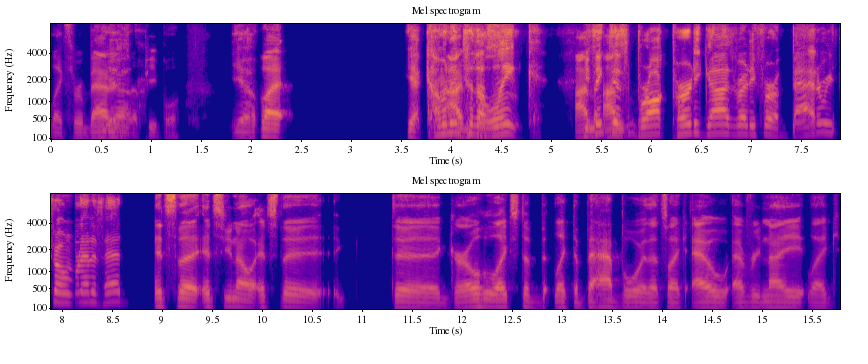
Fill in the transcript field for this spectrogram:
like throw batteries Yeah. at people. Yeah, But yeah, coming I'm into the just- link. I'm, You think I'm- this Brock Purdy guy's ready for a battery thrown at his head? it's the it's you know it's the the girl who likes to like the bad boy that's like out every night, like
